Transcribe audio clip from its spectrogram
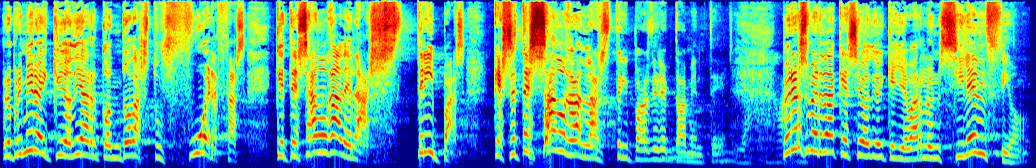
Pero primero hay que odiar con todas tus fuerzas, que te salga de las tripas, que se te salgan las tripas directamente. Pero es verdad que ese odio hay que llevarlo en silencio,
